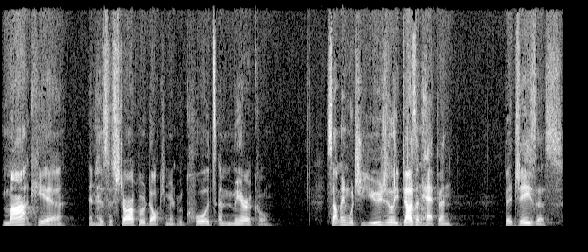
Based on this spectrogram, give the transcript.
Mark here, in his historical document, records a miracle, something which usually doesn't happen but Jesus,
